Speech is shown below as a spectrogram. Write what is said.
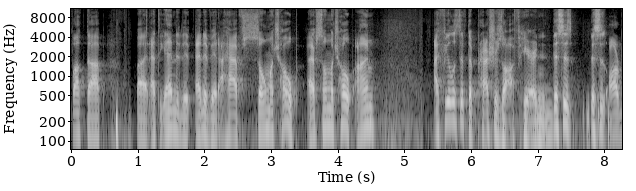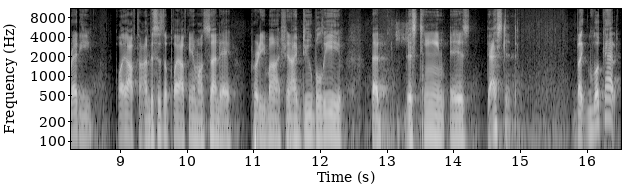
fucked up. But at the end of it, end of it, I have so much hope. I have so much hope. I'm I feel as if the pressure's off here, and this is this is already playoff time. This is a playoff game on Sunday, pretty much, and I do believe that this team is destined. Like, look at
